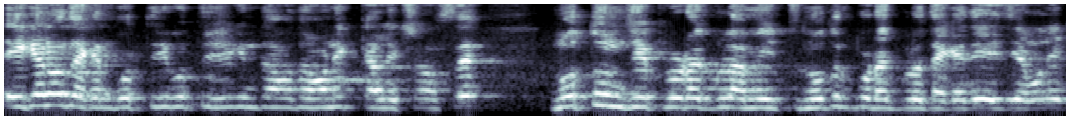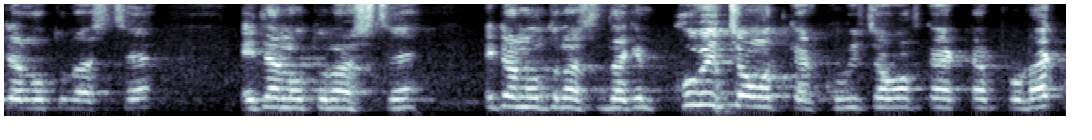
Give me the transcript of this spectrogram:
এখানেও দেখেন, বত্রিশ বত্রিশে কিন্তু আমাদের অনেক কালেকশন আছে। নতুন যে প্রোডাক্টগুলো আমি নতুন প্রোডাক্টগুলো দেখা দিই যেমন এটা নতুন আসছে, এটা নতুন আসছে। এটা নতুন আসছে। দেখেন, খুবই চমৎকার খুবই চমৎকার একটা প্রোডাক্ট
